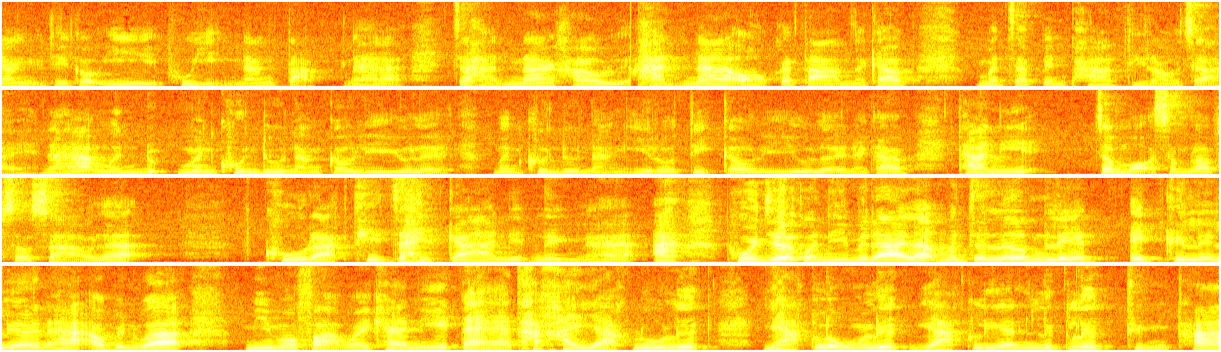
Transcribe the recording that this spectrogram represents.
นั่งอยู่ที่เก้าอี้ ผู้หญิงนั่งตักนะฮะจะหันหน้าเข้าหรือหันหน้าออกก็ตามนะครับ มันจะเป็นภาพที่เราใจนะฮะเหมือนเหมือนคุณดูหนังเกาหลีอยู่เลย เหมือนคุณดูหนังอีโรติกเกาหลีอยู่เลยนะครับท่านี้จะเหมาะสำหรับสาวๆและ คู่รักที่ใจกล้านิดหนึ่งนะฮะ อะ พูดเยอะกว่านี้ไม่ได้แล้ว มันจะเริ่มเลท X ขึ้นเรื่อยๆนะฮะ เอาเป็นว่ามีมาฝากไว้แค่นี้ แต่ถ้าใครอยากรู้ลึก อยากลงลึก อยากเรียนลึกๆ ถึงท่า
